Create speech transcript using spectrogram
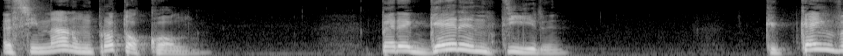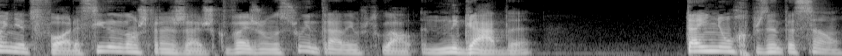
assinaram um protocolo para garantir que quem venha de fora, cidadãos estrangeiros que vejam a sua entrada em Portugal negada, tenham representação,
